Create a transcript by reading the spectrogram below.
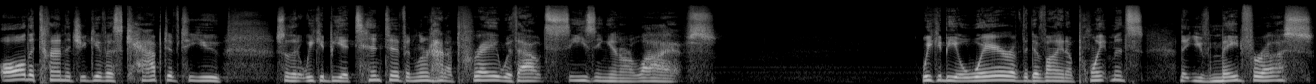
all the time that you give us captive to you so that we could be attentive and learn how to pray without ceasing in our lives. We could be aware of the divine appointments that you've made for us,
